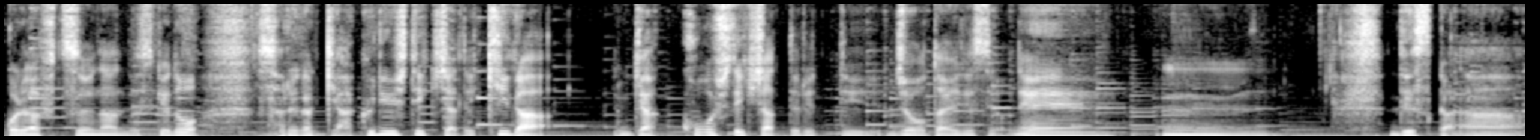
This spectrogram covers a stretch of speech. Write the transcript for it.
これが普通なんですけどそれが逆流してきちゃって木が逆行してきちゃってるっていう状態ですよね。うん。ですから、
